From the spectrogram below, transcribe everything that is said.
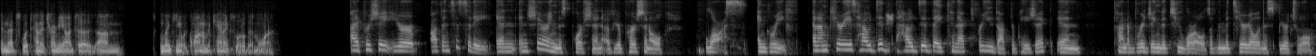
and that's what kind of turned me on to um, linking it with quantum mechanics a little bit more i appreciate your authenticity in in sharing this portion of your personal loss and grief and I'm curious how did how did they connect for you, Dr. Pejic, in kind of bridging the two worlds of the material and the spiritual?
